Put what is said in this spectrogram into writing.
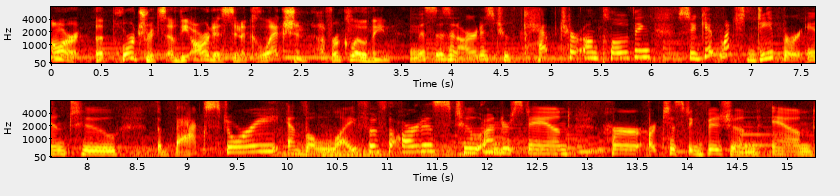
art, but portraits of the artist in a collection of her clothing. This is an artist who kept her own clothing, so you get much deeper into the backstory and the life of the artist to understand her artistic vision and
